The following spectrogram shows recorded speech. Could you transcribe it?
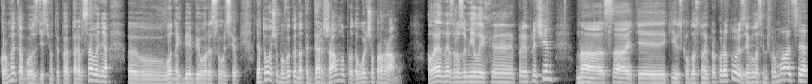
кормити або здійснювати перевселення е, водних бі- біоресурсів для того, щоб виконати державну продовольчу програму. Але незрозумілих е, причин на сайті Київської обласної прокуратури з'явилася інформація,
